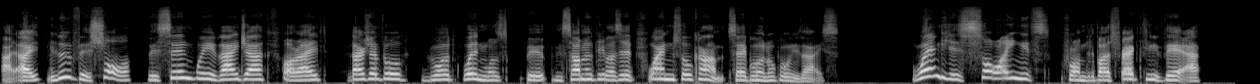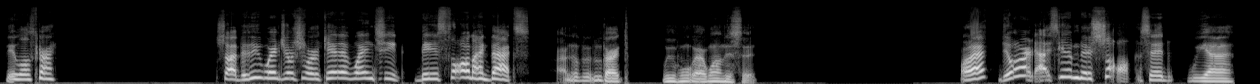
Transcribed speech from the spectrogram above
I, I believe they saw the same way Elijah, all right, Elijah told God when was the sermon people said, when so come, said go and open his eyes. When he saw it from the perspective there, they was crying. So I believe when Joshua Caleb went in, they saw like that. At we I want to say. All right, the Lord asked him, they saw, said, We are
